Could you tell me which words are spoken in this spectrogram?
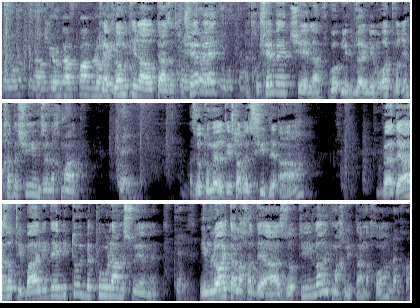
כי אני לא מכירה כי אותו. עוד אף פעם לא כי את לא. מכירה אותה, אז את אפשר חושבת, אותה. את חושבת שלראות דברים חדשים זה נחמד. כן. אז זאת אומרת, יש לך איזושהי דעה, והדעה הזאת היא באה לידי ביטוי בפעולה מסוימת. כן. אם לא הייתה לך הדעה הזאת, לא היית מחליטה, נכון? נכון.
